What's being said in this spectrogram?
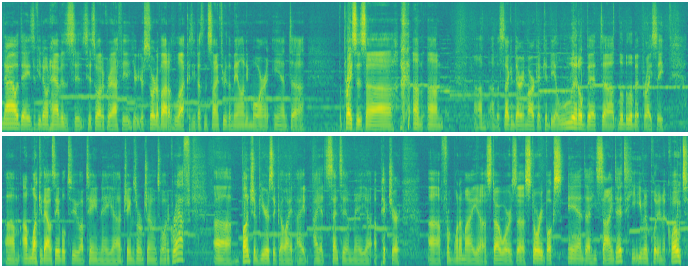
nowadays, if you don't have his his, his autograph, you're, you're sort of out of luck because he doesn't sign through the mail anymore, and uh, the prices uh, on on on, on the secondary market can be a little bit uh, little, little bit pricey. Um, I'm lucky that I was able to obtain a uh, James Earl Jones autograph a bunch of years ago. I, I, I had sent him a, uh, a picture uh, from one of my uh, Star Wars uh, storybooks, and uh, he signed it. He even put in a quote,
